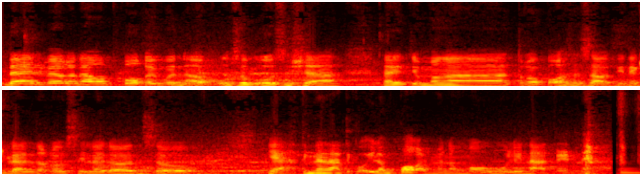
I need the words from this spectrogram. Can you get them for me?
Dahil meron akong Pokemon app. Usong-uso siya. Kahit yung mga tropa ko sa Saudi naglalaro sila doon. So, yeah. Tingnan natin kung ilang Pokemon ang mahuhuli natin.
